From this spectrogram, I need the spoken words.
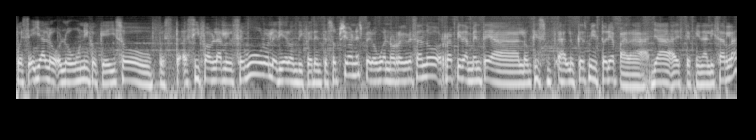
pues ella lo, lo único que hizo, pues así fue hablarle al seguro, le dieron diferentes opciones, pero bueno, regresando rápidamente a lo que es, a lo que es mi historia para ya este, finalizarla,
